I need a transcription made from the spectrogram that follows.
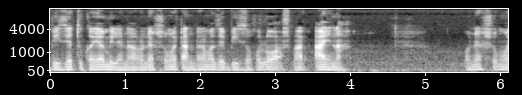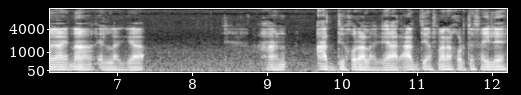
বীজে তুকাইয়া মিলে না, অনেক সময় ঠান্ডার মাঝে বীজ হলো আপনার আয় না। অনেক সময় আয় না এর লাগিয়া হান আদি করা লাগে। আর আদি আপনারা করতে চাইলে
